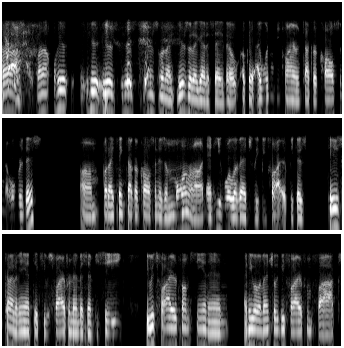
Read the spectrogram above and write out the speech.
Uh, well, here, here, here's, here's, here's what I, here's what I got to say though. Okay, I wouldn't be firing Tucker Carlson over this, um, but I think Tucker Carlson is a moron, and he will eventually be fired because his kind of antics. He was fired from MSNBC, he was fired from CNN, and he will eventually be fired from Fox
